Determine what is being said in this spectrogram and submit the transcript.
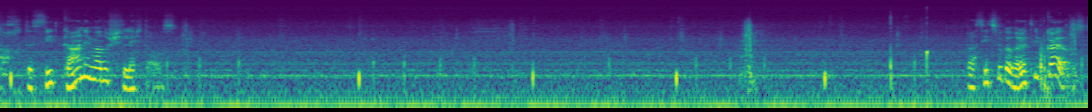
Doch, das sieht gar nicht mal so schlecht aus. Sieht sogar relativ geil aus.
